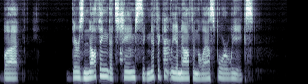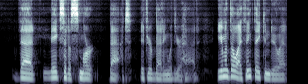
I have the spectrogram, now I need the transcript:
but there's nothing that's changed significantly enough in the last 4 weeks that makes it a smart bet if you're betting with your head. Even though I think they can do it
